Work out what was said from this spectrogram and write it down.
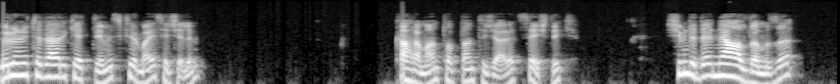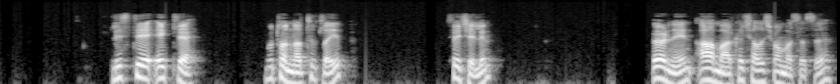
ürünü tedarik ettiğimiz firmayı seçelim. Kahraman Toptan Ticaret seçtik. Şimdi de ne aldığımızı listeye ekle butonuna tıklayıp seçelim. Örneğin A marka çalışma masası.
